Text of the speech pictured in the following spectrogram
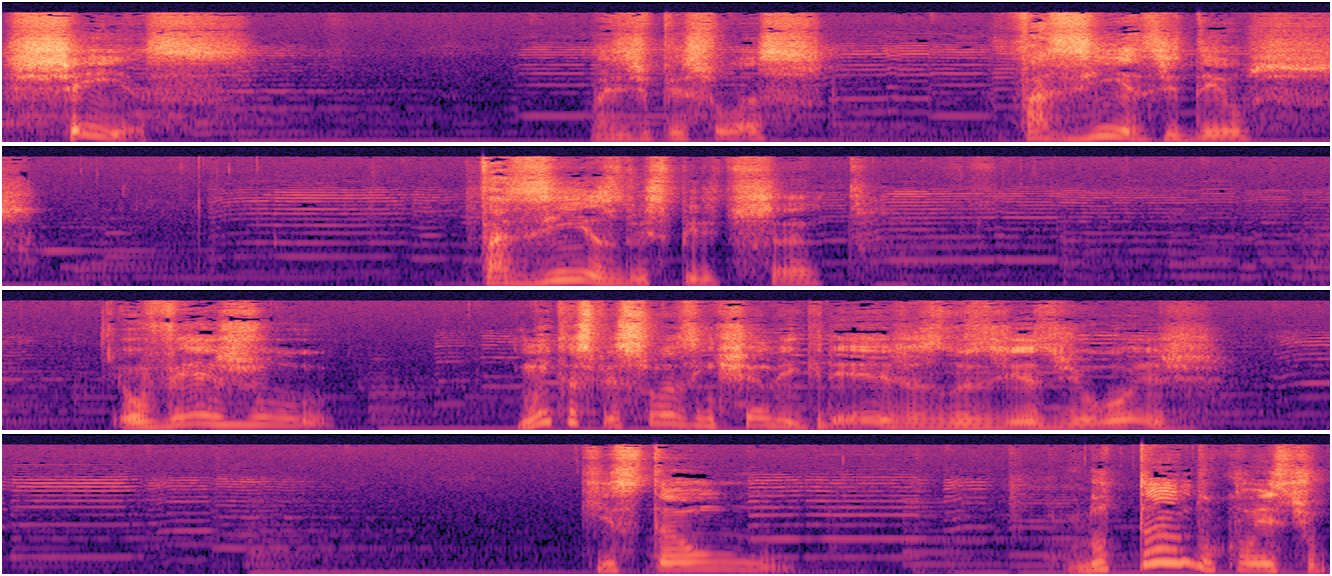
cheias, mas de pessoas vazias de Deus, vazias do Espírito Santo. Eu vejo muitas pessoas enchendo igrejas nos dias de hoje que estão lutando com este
